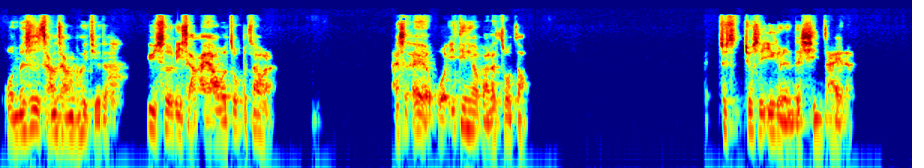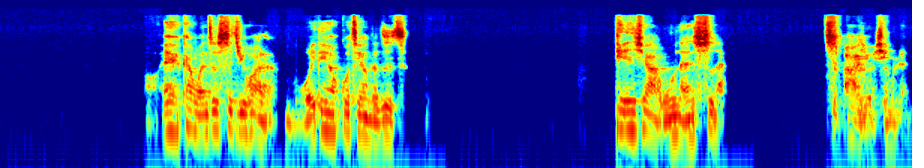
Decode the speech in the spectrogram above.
我们是常常会觉得预设立场，哎呀，我做不到了，还是哎，我一定要把它做到。这是就是一个人的心态了。哦，哎，看完这四句话了，我一定要过这样的日子。天下无难事，只怕有心人。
